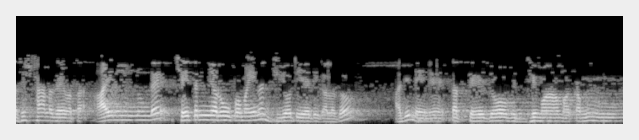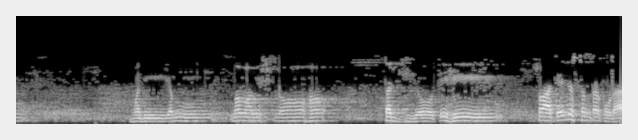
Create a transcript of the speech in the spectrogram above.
అధిష్టాన దేవత. ఆయన నుండే చైతన్య రూపమైన జ్యోతి ఏది గలదో అది నేనే. తత్తేజో విద్ధిమామకం మదీయం మమ విష్ణో తజ్యోతి సో ఆ తేజస్సంతా కూడా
